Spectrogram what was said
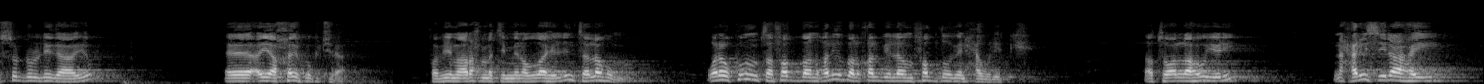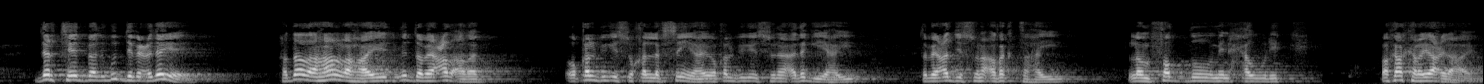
isu dhuldhigaayo ayaa khayrku ku jira. Fabima raxmatin min allahi linta lahum. Walow kunta fadan haliida alqalbi lanfaduu min xawlik waatuu allah uu yidhi naxariis ilaahay darteed baad ugu debcdaye haddaad ahaan lahayd mid dabeecad adag oo qalbigiisu qallafsan yahay oo qalbigiisuna adag yahay dabeicaddiisuna adag tahay lanfaduu min xawlik waa kaa kala yaaci lahaayeen.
